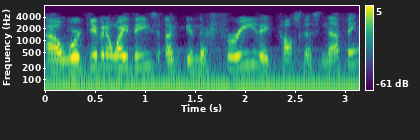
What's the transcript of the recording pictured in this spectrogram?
uh, we're giving away these, uh, and they're free. They cost us nothing.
